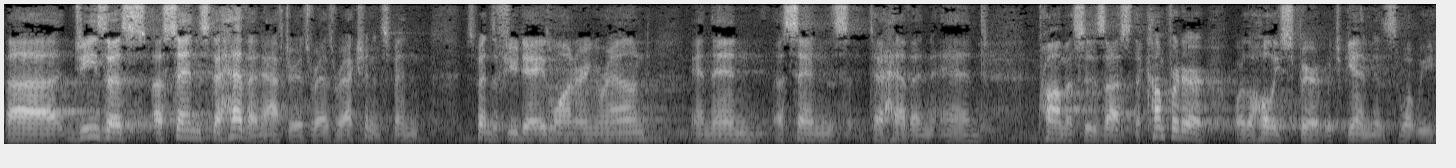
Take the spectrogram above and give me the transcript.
uh, Jesus ascends to heaven after his resurrection and spend, spends a few days wandering around and then ascends to heaven and promises us the Comforter or the Holy Spirit, which again is what we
